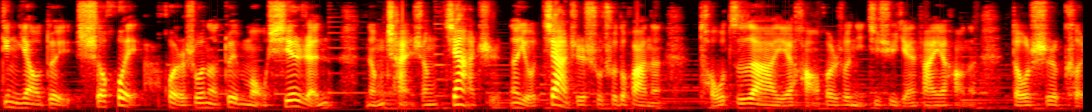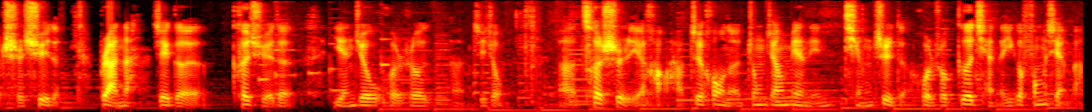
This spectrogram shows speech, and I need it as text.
定要对社会啊，或者说呢对某些人能产生价值。那有价值输出的话呢，投资啊也好，或者说你继续研发也好呢，都是可持续的。不然呢，这个。科学的研究或者说呃这种呃测试也好哈，最后呢终将面临停滞的或者说搁浅的一个风险吧。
